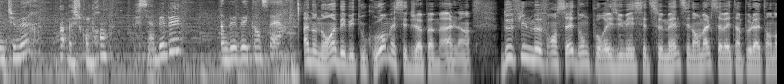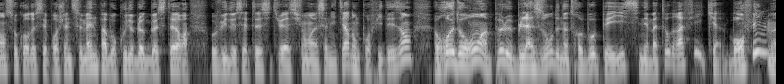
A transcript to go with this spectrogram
Une tumeur? Ah bah je comprends. Bah, c'est un bébé. Un bébé cancer? Ah non, non, un bébé tout court, mais c'est déjà pas mal. Hein. Deux films français, donc pour résumer cette semaine, c'est normal, ça va être un peu la tendance au cours de ces prochaines semaines, pas beaucoup de blockbusters au vu de cette situation euh, sanitaire, donc profitez-en, redorons un peu le blason de notre beau pays cinématographique. Bon film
